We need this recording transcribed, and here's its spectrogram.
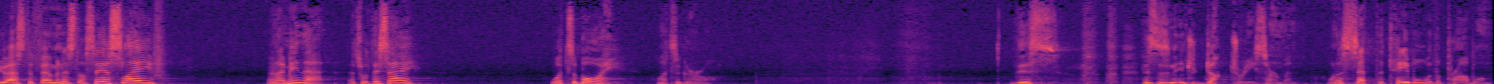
If you ask the feminists, they'll say a slave. And I mean that. That's what they say. What's a boy? What's a girl? This, this is an introductory sermon. I want to set the table with the problem.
